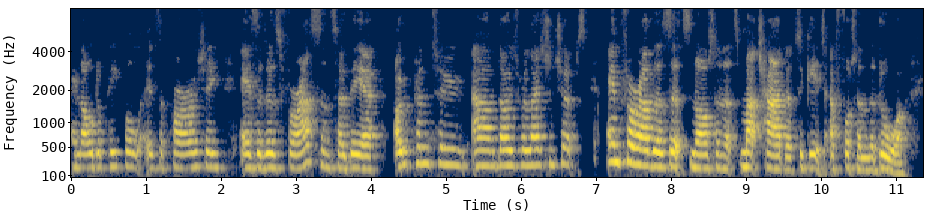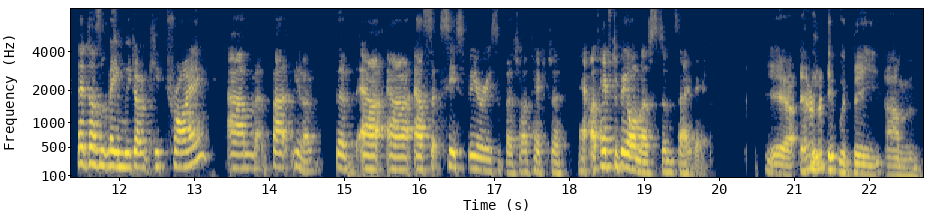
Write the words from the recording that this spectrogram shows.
and older people is a priority, as it is for us. And so they're open to um, those relationships. And for others, it's not, and it's much harder to get a foot in the door. That doesn't mean we don't keep trying, um, but you know, the, our, our, our success varies a bit. I'd have to I'd have to be honest and say that. Yeah, it would be um,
